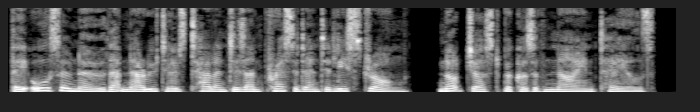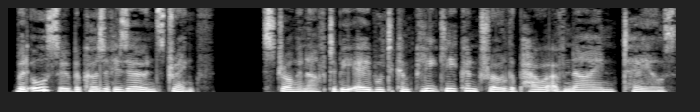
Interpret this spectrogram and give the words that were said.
they also know that Naruto's talent is unprecedentedly strong, not just because of Nine Tails, but also because of his own strength. Strong enough to be able to completely control the power of Nine Tails.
